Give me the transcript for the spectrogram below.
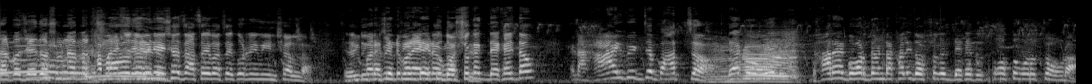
তারপর যে দর্শক না আপনার খামারে এসে। এসে যাচাই বাছাই করে নিবি একই একটু রকম দেখাই দাও। এটা হাইব্রিড যে বাচ্চা দেখো এর ঘাড়ে গর্দনটা খালি দর্শকের দেখাই দাও কত বড় চওড়া।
